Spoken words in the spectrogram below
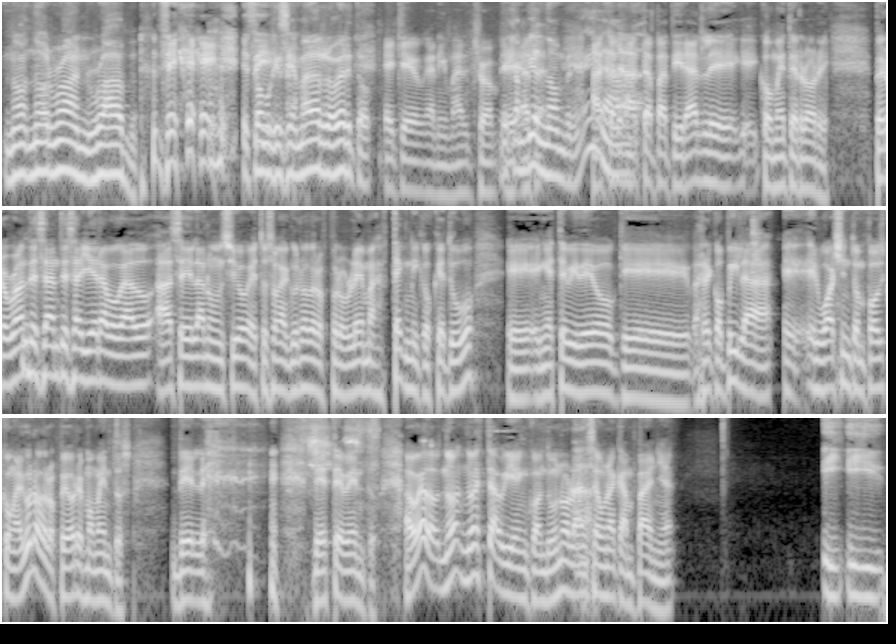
No, no Ron, Rob. Sí, Como que se llamara Roberto. Es que un animal Trump. Le Eh, cambió hasta- el nombre. Ay, Hasta, para tirarle eh, comete errores. Pero Ron DeSantis ayer, abogado, hace el anuncio. Estos son algunos de los problemas técnicos que tuvo eh, en este video que recopila eh, el Washington Post con algunos de los peores momentos del, de este evento. Abogado, no, no está bien cuando uno lanza una campaña y, y-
